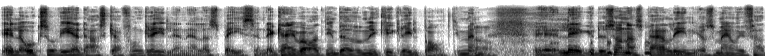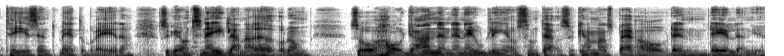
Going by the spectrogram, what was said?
Eller också vedaskar från grillen eller spisen. Det kan ju vara att ni behöver mycket grillparty men eh, lägger du sådana spärrlinjer som är ungefär 10 cm breda så går inte sniglarna över dem. Så har grannen en odling och sånt där så kan man spärra av den delen ju.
